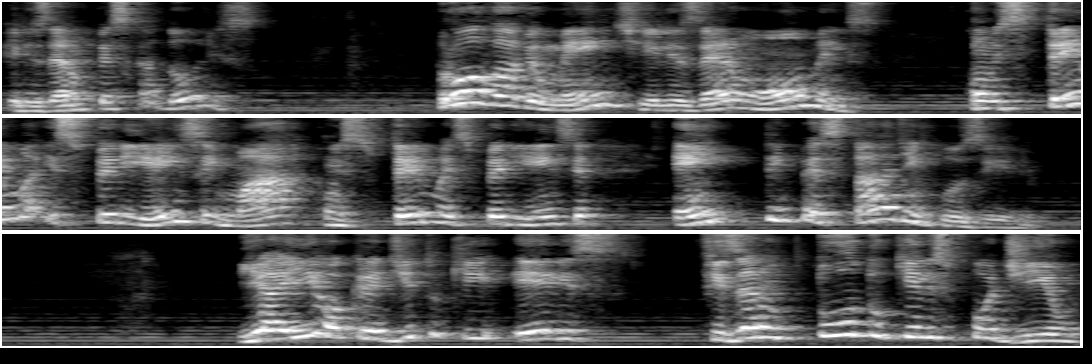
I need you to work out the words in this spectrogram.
eles eram pescadores. Provavelmente eles eram homens com extrema experiência em mar, com extrema experiência em tempestade, inclusive. E aí eu acredito que eles fizeram tudo o que eles podiam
